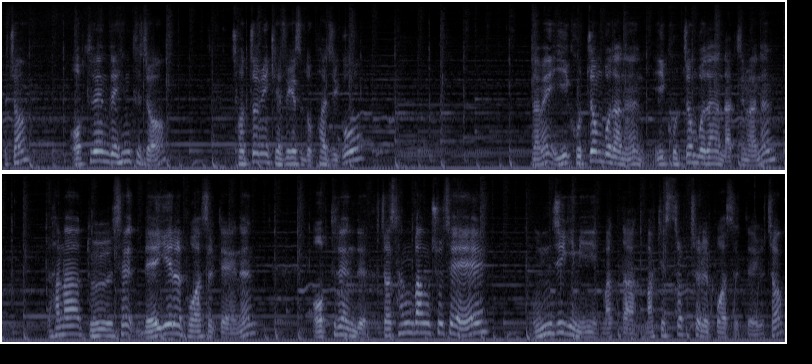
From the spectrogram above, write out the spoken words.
그쵸? uptrend의 힌트죠 저점이 계속해서 높아지고 그 다음에 이 고점보다는 이 고점보다는 낮지만은 하나 둘셋네 개를 보았을 때에는 uptrend 저 상방 추세의 움직임이 맞다. market structure를 보았을 때 그렇죠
